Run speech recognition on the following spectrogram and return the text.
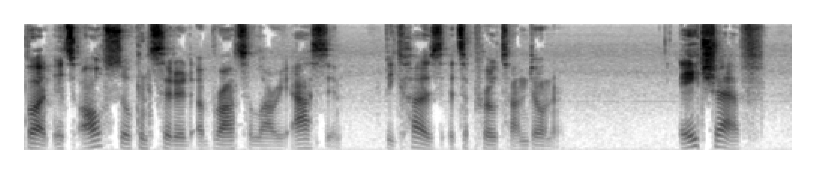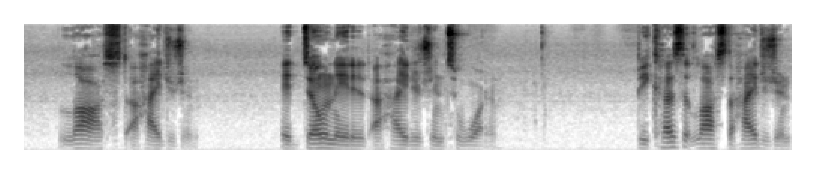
But it's also considered a Bronsted-Lowry acid because it's a proton donor. HF lost a hydrogen. It donated a hydrogen to water. Because it lost the hydrogen,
